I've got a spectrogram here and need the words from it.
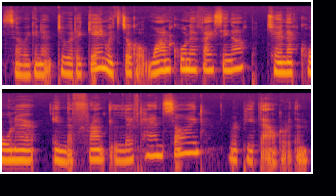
So we're going to do it again. We've still got one corner facing up. Turn that corner in the front left hand side. Repeat the algorithm.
